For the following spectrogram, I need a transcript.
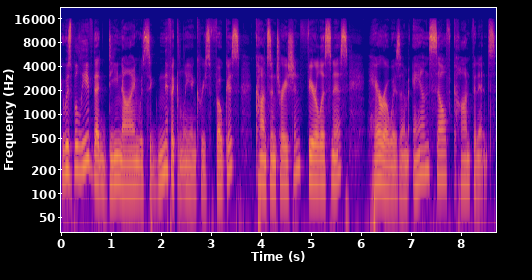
It was believed that D9 would significantly increase focus, concentration, fearlessness, heroism, and self confidence.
